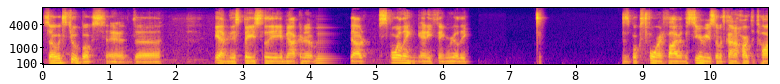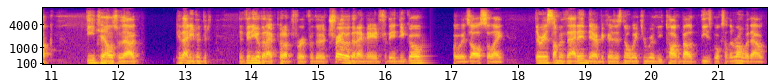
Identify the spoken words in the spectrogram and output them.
so it's two books, and uh, yeah, I mean, it's basically I'm not gonna without spoiling anything really. This is books four and five in the series, so it's kind of hard to talk details without that. Even the, video that I put up for for the trailer that I made for the Indiegogo, it's also like there is some of that in there because there's no way to really talk about these books on their own without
